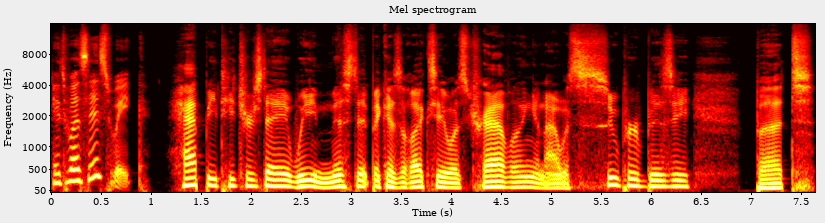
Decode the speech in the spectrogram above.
It was this week. Happy Teacher's Day. We missed it because Alexia was traveling and I was super busy. But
